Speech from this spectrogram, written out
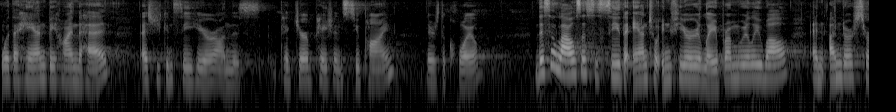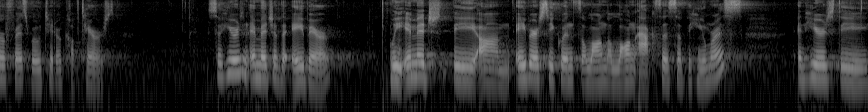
with a hand behind the head, as you can see here on this picture, patient supine. There's the coil. This allows us to see the anterior labrum really well and undersurface rotator cuff tears. So here's an image of the ABER. We image the um, ABER sequence along the long axis of the humerus, and here's the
